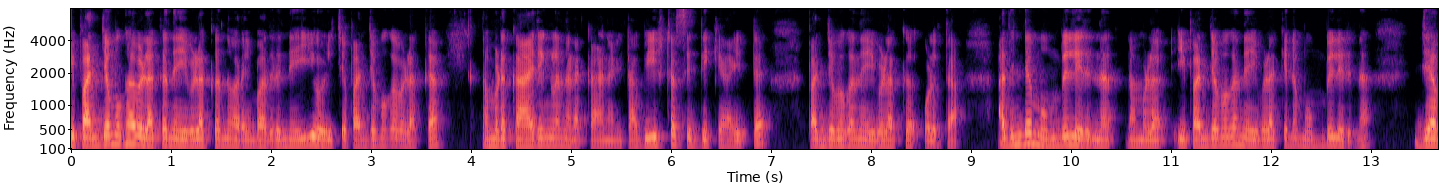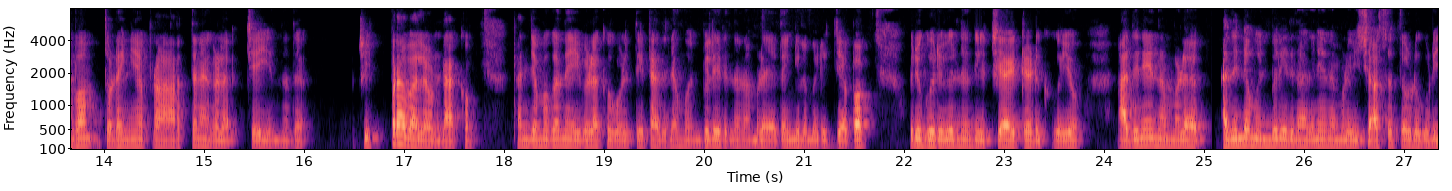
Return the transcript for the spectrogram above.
ഈ പഞ്ചമുഖ വിളക്ക് നെയ്വിളക്ക് എന്ന് പറയുമ്പോൾ അതിൽ നെയ്യ് ഒഴിച്ച് പഞ്ചമുഖ വിളക്ക് നമ്മുടെ കാര്യങ്ങൾ നടക്കാനായിട്ട് അഭീഷ്ട സിദ്ധിക്കായിട്ട് പഞ്ചമുഖ നെയ്വിളക്ക് കൊളുത്താം. അതിന്റെ മുമ്പിലിരുന്ന് നമ്മൾ ഈ പഞ്ചമുഖ നെയ്വിളക്കിന്റെ മുമ്പിലിരുന്ന് ജപം തുടങ്ങിയ പ്രാർത്ഥനകൾ ചെയ്യുന്നത് ക്ഷിപ്രബലം ഉണ്ടാക്കും. പഞ്ചമുഖ നെയ്വിളക്ക് കൊളുത്തിയിട്ട് അതിന്റെ മുൻപിലിരുന്ന് നമ്മൾ ഏതെങ്കിലും ഒരു ജപം ഒരു ഗുരുവിൽ നിന്ന് ദീക്ഷയായിട്ട് എടുക്കുകയോ അതിനെ നമ്മൾ അതിന്റെ മുൻപിലിരുന്ന് അതിനെ നമ്മൾ വിശ്വാസത്തോടു കൂടി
